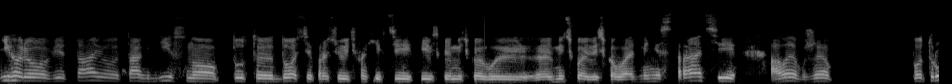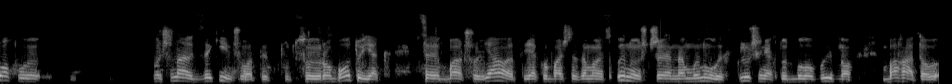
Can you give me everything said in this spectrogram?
Ігорю, вітаю. Так дійсно тут е, досі працюють фахівці Київської міської міської військової адміністрації, але вже потроху починають закінчувати тут свою роботу. Як це бачу я, от як ви бачите за моєю спиною, ще на минулих включеннях тут було видно багато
